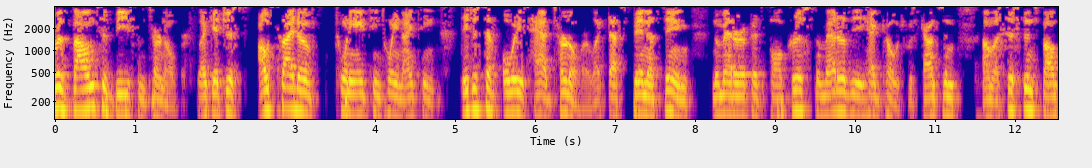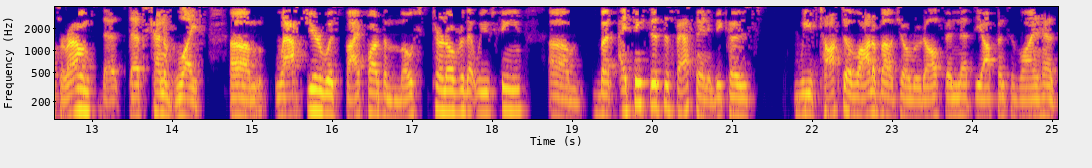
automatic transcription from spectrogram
was bound to be some turnover. Like it just outside of 2018, 2019, they just have always had turnover. Like that's been a thing, no matter if it's Paul Chryst, no matter the head coach. Wisconsin um, assistants bounce around. That that's kind of life. Um, last year was by far the most turnover that we've seen. Um, but I think this is fascinating because we've talked a lot about Joe Rudolph and that the offensive line has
